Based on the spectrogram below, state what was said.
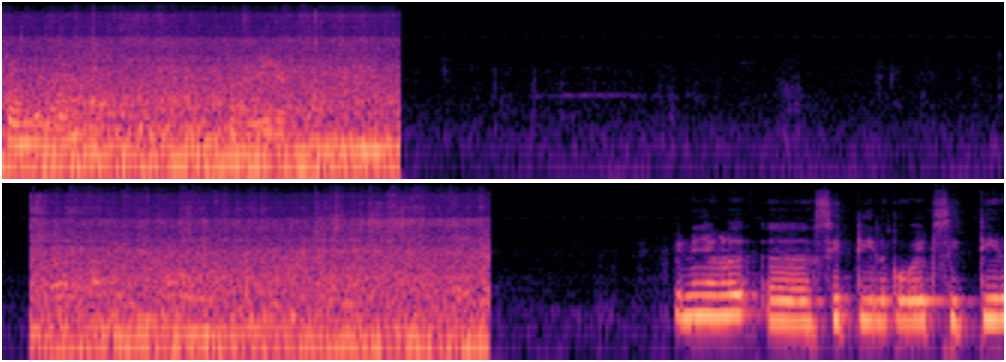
ഫ്രണ്ടിലാണ് പിന്നെ ഞങ്ങൾ സിറ്റിയിൽ കുവൈറ്റ് സിറ്റിയിൽ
